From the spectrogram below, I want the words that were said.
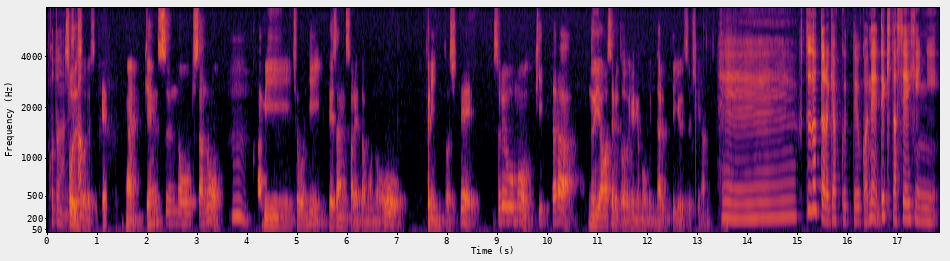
ことなんですか？そうです、そうです。えはい、原寸の大きさのうん紙状にデザインされたものをプリントして、それをもう切ったら縫い合わせるとユニフォームになるっていう図式なんです。へえ普通だったら逆っていうかねできた製品に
